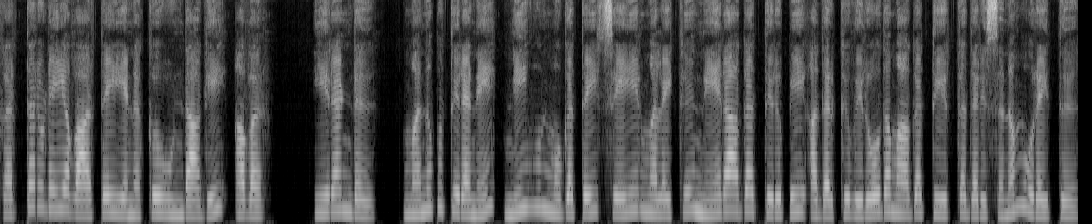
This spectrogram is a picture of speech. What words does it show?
கர்த்தருடைய வார்த்தை எனக்கு உண்டாகி அவர். இரண்டு. மனுபுத்திரனே நீ உன் முகத்தை சேயிர்மலைக்கு நேராக திருப்பி அதற்கு விரோதமாக தீர்க்க தரிசனம் உரைத்து.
